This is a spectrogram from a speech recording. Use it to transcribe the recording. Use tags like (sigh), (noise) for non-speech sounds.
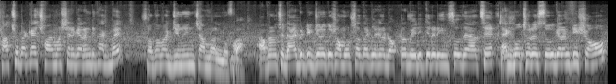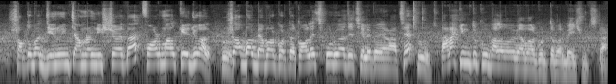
সাতশো টাকায় ছয় মাসের গ্যারান্টি থাকবে শতভাগ জিনুইন চামড়ার লোফা। আপনার হচ্ছে ডায়াবেটিক জনিত সমস্যা থাকলে এখানে ডক্টর মেডিকেলের ইনসোল দেওয়া আছে। এক বছরের সোল গ্যারান্টি সহ শতভাগ জেনুইন চামড়ার নিশ্চয়তা ফর্মাল ক্যাজুয়াল সবভাবে ব্যবহার করতে পারবে কলেজ পড়ুয়া যে ছেলেপেলেরা আছে তারা কিন্তু খুব ভালোভাবে ব্যবহার করতে পারবে এই শুজটা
